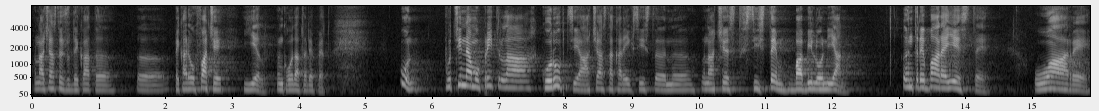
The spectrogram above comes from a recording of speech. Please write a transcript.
în această judecată uh, pe care o face El, încă o dată repet. Bun, puțin ne-am oprit la corupția aceasta care există în, în acest sistem babilonian. Întrebarea este, oare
